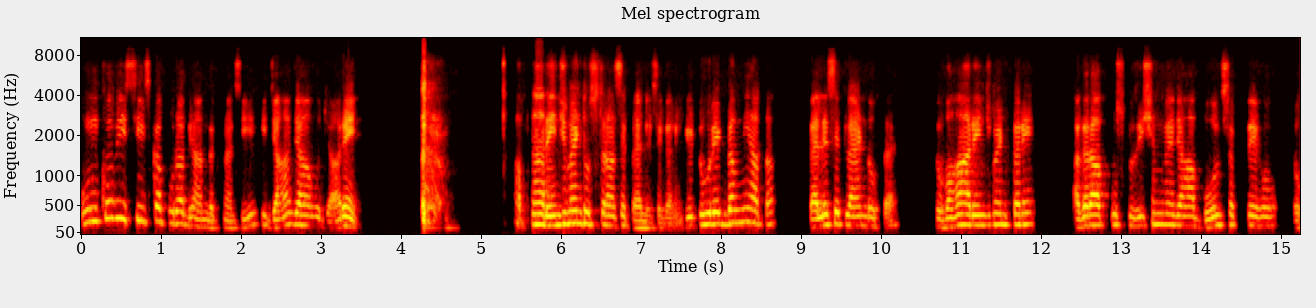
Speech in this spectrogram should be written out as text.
उनको भी इस चीज़ का पूरा ध्यान रखना चाहिए कि जहाँ जहाँ वो जा रहे हैं, अपना अरेंजमेंट उस तरह से पहले से करें। कि टूर एकदम नहीं आता, पहले से प्लान होता है। तो वहाँ अरेंजमेंट करें। अगर आप उस पोजीशन में जहाँ बोल सकते हो तो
